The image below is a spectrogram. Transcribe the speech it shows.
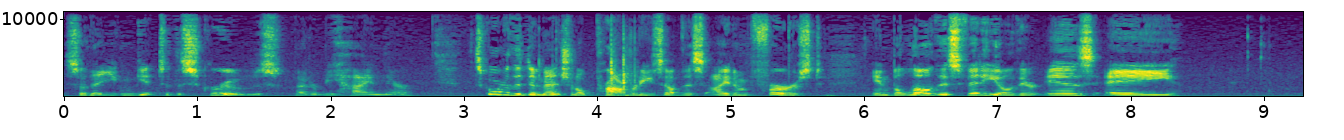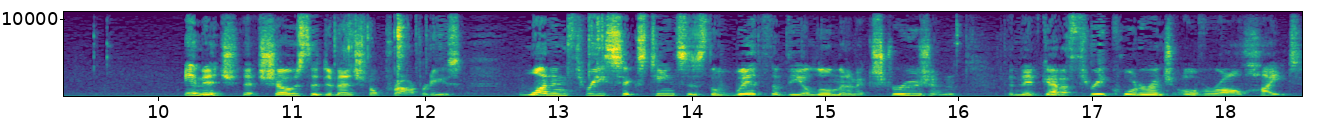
so that you can get to the screws that are behind there. Let's go over the dimensional properties of this item first. And below this video, there is a image that shows the dimensional properties. 1 and 3 sixteenths is the width of the aluminum extrusion. Then they've got a 3 quarter inch overall height.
